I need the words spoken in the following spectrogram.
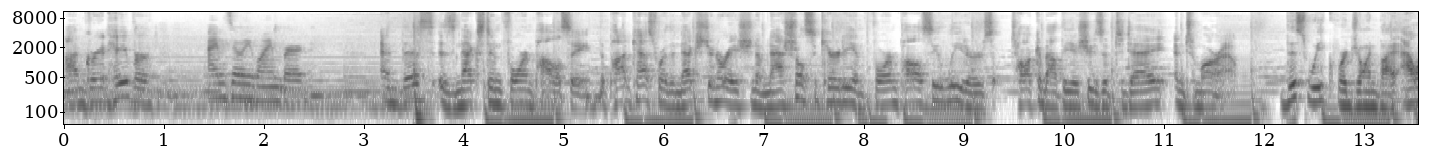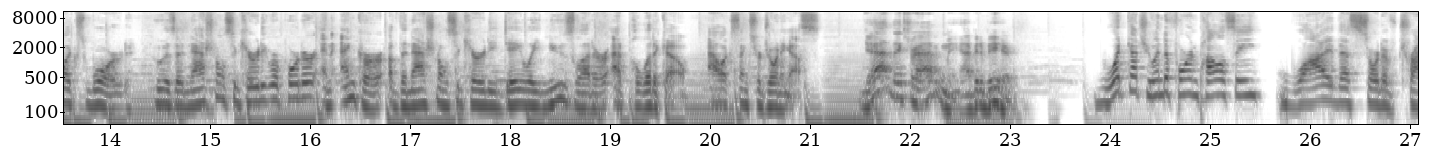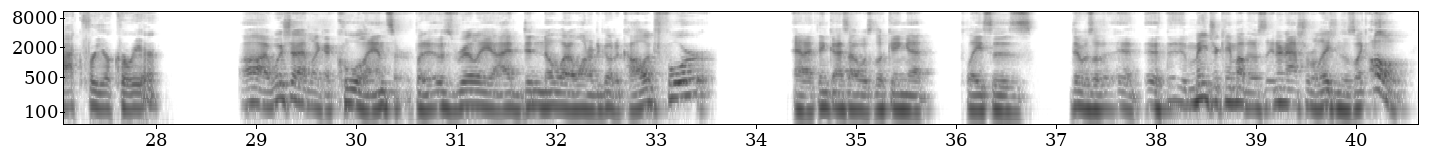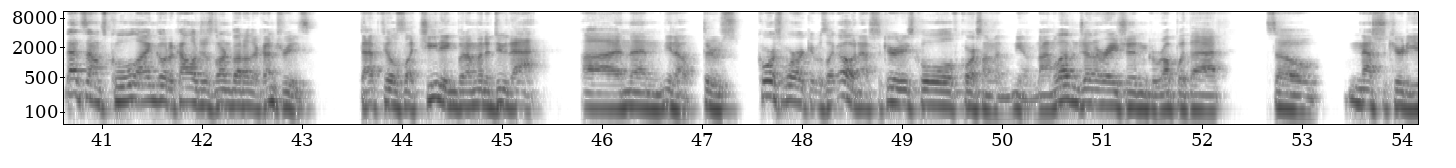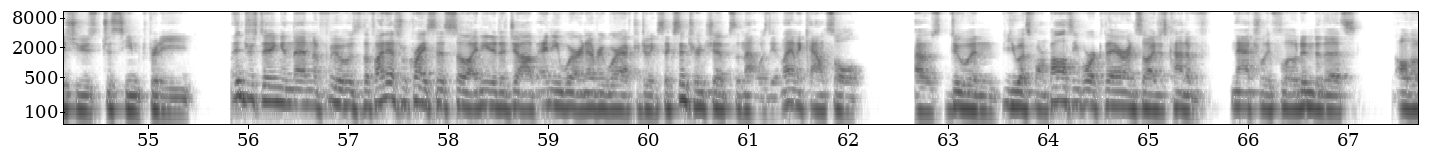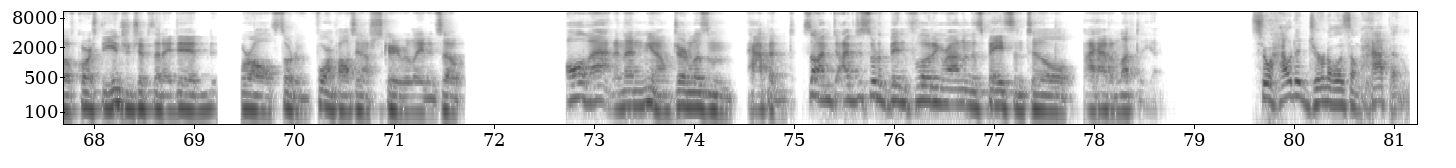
I'm Grant Haver. I'm Zoe Weinberg. And this is Next in Foreign Policy, the podcast where the next generation of national security and foreign policy leaders talk about the issues of today and tomorrow. This week, we're joined by Alex Ward, who is a national security reporter and anchor of the National Security Daily newsletter at Politico. Alex, thanks for joining us. Yeah, thanks for having me. Happy to be here. What got you into foreign policy? Why this sort of track for your career? Oh, I wish I had like a cool answer, but it was really, I didn't know what I wanted to go to college for. And I think as I was looking at places, there was a, a, a major came up. There was international relations. I was like, oh, that sounds cool. I can go to colleges, learn about other countries. That feels like cheating, but I'm going to do that. Uh, and then, you know, through coursework, it was like, oh, national security is cool. Of course, I'm a, you know, 9 11 generation, grew up with that. So national security issues just seemed pretty interesting. And then it was the financial crisis, so I needed a job anywhere and everywhere after doing six internships, and that was the Atlantic Council. I was doing U.S. foreign policy work there, and so I just kind of naturally flowed into this. Although, of course, the internships that I did were all sort of foreign policy, national security related. So all that, and then you know, journalism happened. So I'm, I've just sort of been floating around in the space until I haven't left it yet. So how did journalism happen?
